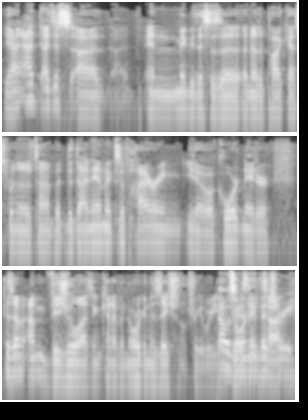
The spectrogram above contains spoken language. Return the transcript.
Yeah, I, I just, uh, and maybe this is a, another podcast for another time, but the dynamics of hiring, you know, a coordinator, because I'm, I'm visualizing kind of an organizational tree where you I have was gonna say the top, tree.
